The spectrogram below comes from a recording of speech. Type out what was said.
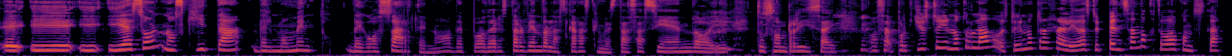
Eh, y, y, eso nos quita del momento de gozarte, ¿no? De poder estar viendo las caras que me estás haciendo y tu sonrisa. Y, o sea, porque yo estoy en otro lado, estoy en otra realidad, estoy pensando que te voy a contestar.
